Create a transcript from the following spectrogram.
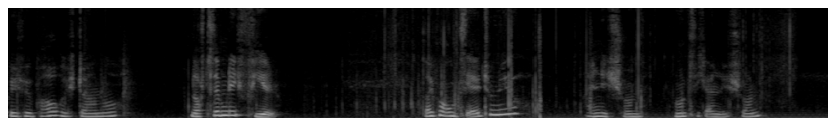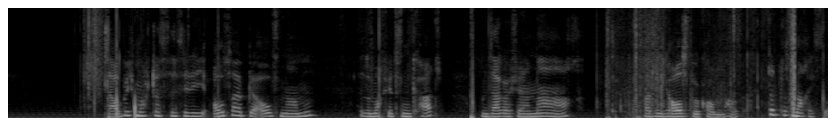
Wie viel brauche ich da noch? Noch ziemlich viel. Soll ich mal UCL-Turnier? Eigentlich schon. Lohnt sich eigentlich schon. Glaube, ich mache das tatsächlich außerhalb der Aufnahme. Also mache jetzt einen Cut und sage euch danach, was ich rausbekommen habe. Ich glaube, das mache ich so.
